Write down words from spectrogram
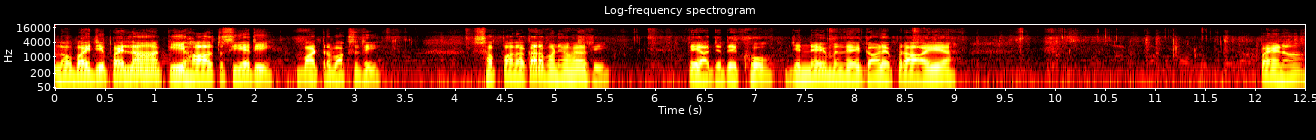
ਲਓ ਬਾਈ ਜੀ, ਪਹਿਲਾਂ ਕੀ ਹਾਲਤ ਸੀ ਇਹਦੀ? ਵਾਟਰ ਬਾਕਸ ਦੀ। ਸੱਪਾਂ ਦਾ ਘਰ ਬਣਿਆ ਹੋਇਆ ਸੀ। ਤੇ ਅੱਜ ਦੇਖੋ, ਜਿੰਨੇ ਵੀ ਮਨਰੇਗਾ ਵਾਲੇ ਭਰਾ ਆਏ ਆ। ਭੈਣਾਂ,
